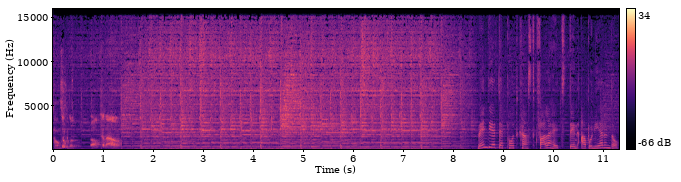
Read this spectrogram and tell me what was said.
Danke. Super, danke auch. Wenn dir der Podcast gefallen hat, dann abonnieren doch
